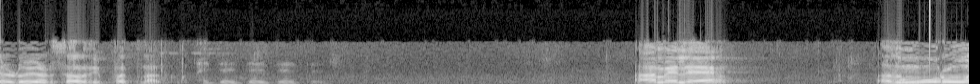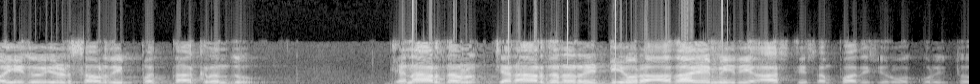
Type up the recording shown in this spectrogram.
ಎರಡು ಎರಡು ಸಾವಿರದ ಇಪ್ಪತ್ನಾಲ್ಕು. ಆಮೇಲೆ ಹದಿಮೂರು ಐದು ಎರಡು ಸಾವಿರದ ಇಪ್ಪತ್ನಾಲ್ಕರಂದು ಜನಾರ್ದನ್ ಜನಾರ್ದನ ರೆಡ್ಡಿಯವರ ಆದಾಯ ಮೀರಿ ಆಸ್ತಿ ಸಂಪಾದಿಸಿರುವ ಕುರಿತು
